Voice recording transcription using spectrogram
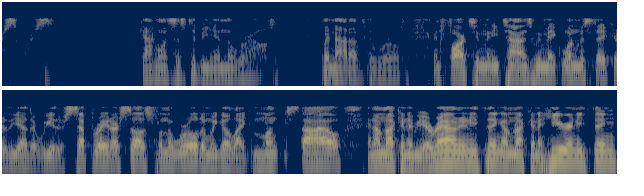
source. God wants us to be in the world but not of the world. And far too many times we make one mistake or the other. We either separate ourselves from the world and we go like monk style, and I'm not going to be around anything, I'm not going to hear anything,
